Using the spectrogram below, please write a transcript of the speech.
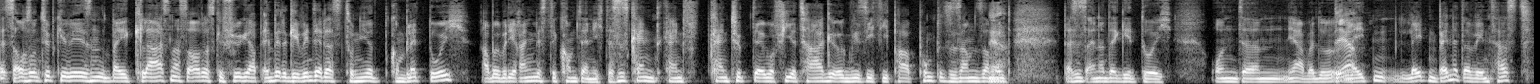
das ist auch so ein Typ gewesen. Bei Klaassen hast du auch das Gefühl gehabt, entweder gewinnt er das Turnier komplett durch, aber über die Rangliste kommt er nicht. Das ist kein, kein, kein Typ, der über vier Tage irgendwie sich die paar Punkte zusammensammelt. Ja. Das ist einer, der geht durch. Und ähm, ja, weil du Leighton, Leighton Bennett erwähnt hast,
